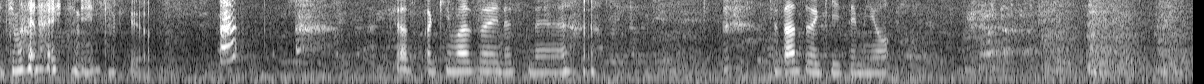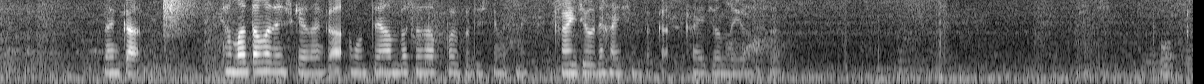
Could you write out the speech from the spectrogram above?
一番偉い人にインタビューを。ちょっと気まずいですね。ちょっと後で聞いてみよう。なんかたまたまですけどなんか本当にアンバサダーっぽいことしてますね。会場で配信とか会場の様子。ポーカ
